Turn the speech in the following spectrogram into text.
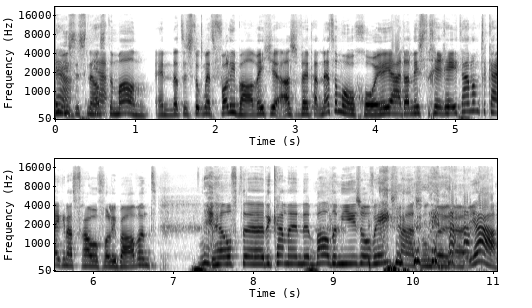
En wie is de snelste Ja. man? En dat is het ook met volleybal. Weet je, als we dat net omhoog gooien, ja, dan is er geen reet aan om te kijken naar het vrouwenvolleybal. Want de helft, eh, die kan de bal er niet eens overheen slaan zonder... eh, ja,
